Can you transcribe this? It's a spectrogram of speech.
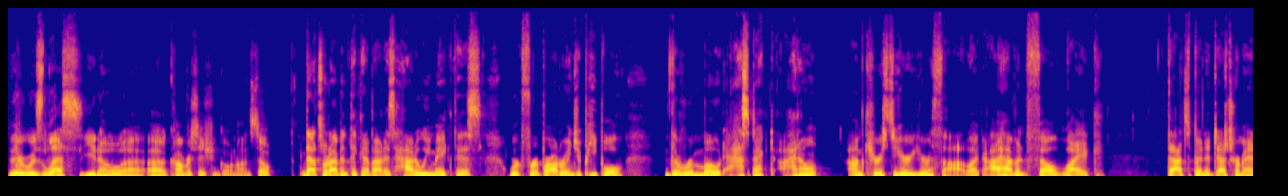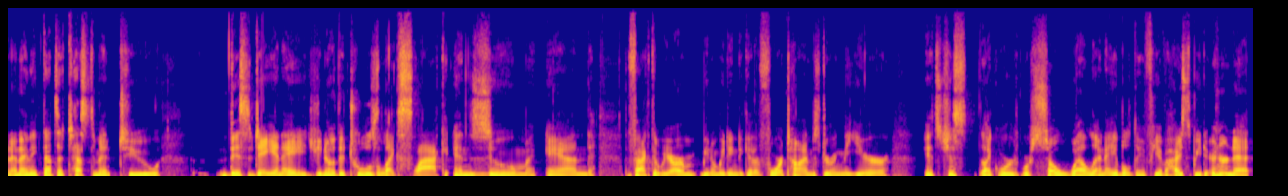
there was less you know uh, uh, conversation going on. So that's what i've been thinking about is how do we make this work for a broad range of people? The remote aspect i don't i'm curious to hear your thought. Like i haven't felt like that's been a detriment. And I think that's a testament to this day and age, you know, the tools like Slack and Zoom and the fact that we are, you know, meeting together four times during the year. It's just like we're we're so well enabled if you have a high speed internet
